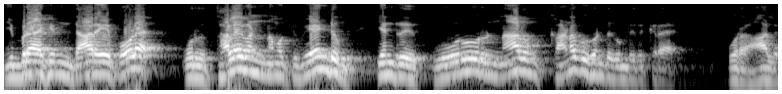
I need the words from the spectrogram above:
இப்ராஹிம் டாரே போல ஒரு தலைவன் நமக்கு வேண்டும் என்று ஒரு ஒரு நாளும் கனவு கொண்டு கொண்டிருக்கிற ஒரு ஆள்.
